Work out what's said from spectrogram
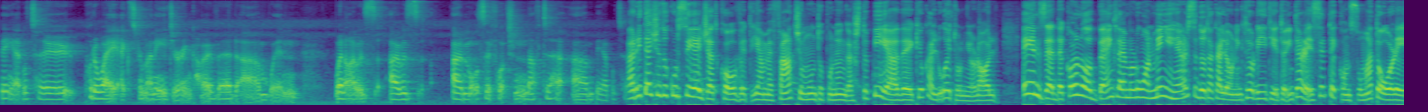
being able to put away extra money during covid um when when i was i was i'm also fortunate enough to um be able to arrita që të kurseja gjatë covid jam me fat që mund të punoj nga shtëpia dhe kjo ka luajtur një rol ANZ dhe Commonwealth Bank lajmëruan menjëherë se do ta kalonin këtë rritje të interesit te konsumatori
